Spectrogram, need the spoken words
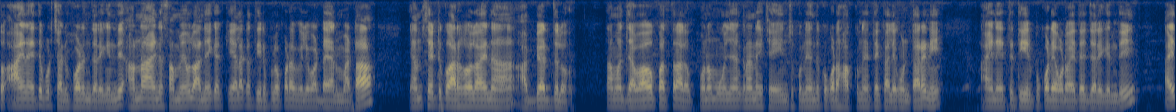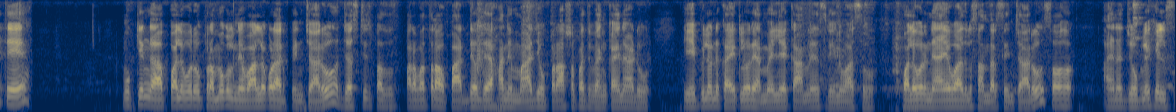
సో ఆయన అయితే ఇప్పుడు చనిపోవడం జరిగింది. అన్న ఆయన సమయంలో అనేక కీలక తీర్పులు కూడా వెలువడ్డాయన్నమాట. ఎంసెట్కు అర్హులైన అభ్యర్థులు తమ జవాబు పత్రాలు పునఃమూల్యాంకనానికి చేయించుకునేందుకు కూడా హక్కును అయితే కలిగి ఉంటారని ఆయన అయితే తీర్పు కూడా ఇవ్వడం అయితే జరిగింది. అయితే ముఖ్యంగా పలువురు ప్రముఖులు నివాళులు కూడా అర్పించారు. జస్టిస్ పర్వ- పర్వతరావు పార్థివ దేహాన్ని మాజీ ఉపరాష్ట్రపతి వెంకయ్యనాయుడు ఏపీలోని కైకలూరు ఎమ్మెల్యే కామినేని శ్రీనివాసు పలువురు న్యాయవాదులు సందర్శించారు. సో ఆయన జూబ్లీ హిల్స్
